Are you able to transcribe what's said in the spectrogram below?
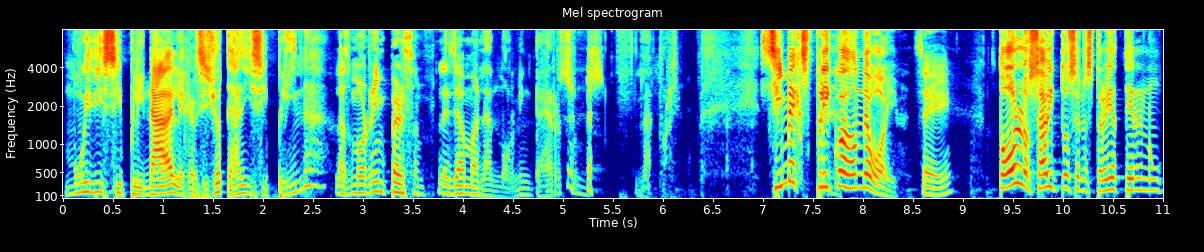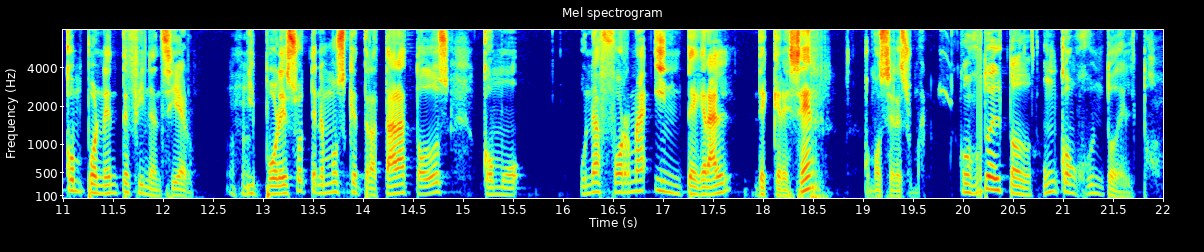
muy disciplinada. El ejercicio te da disciplina. Las morning person les llaman. Las morning persons. Las morning- Sí me explico a dónde voy. Sí. Todos los hábitos en nuestra vida tienen un componente financiero y por eso tenemos que tratar a todos como una forma integral de crecer como seres humanos. Conjunto del todo. un conjunto del todo.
